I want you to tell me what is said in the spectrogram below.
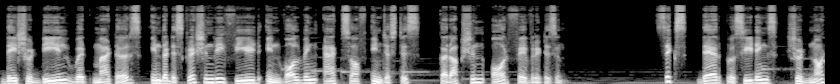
They should deal with matters in the discretionary field involving acts of injustice, corruption or favoritism. 6. Their proceedings should not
